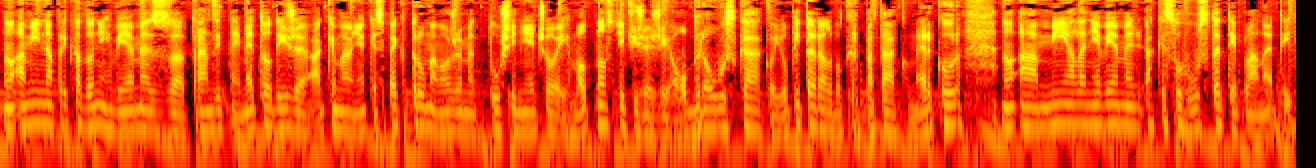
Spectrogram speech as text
No a my napríklad do nich vieme z tranzitnej metódy, že aké majú nejaké spektrum a môžeme tušiť niečo o ich hmotnosti, čiže že je obrovská ako Jupiter alebo krpatá ako Merkur. No a my ale nevieme, aké sú husté tie planéty.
